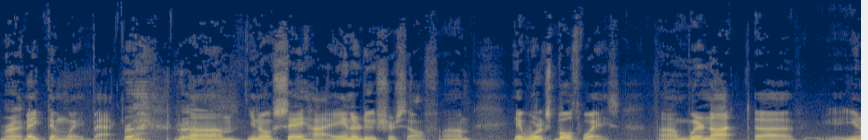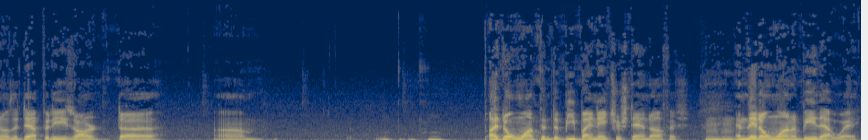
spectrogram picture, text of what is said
Right. make them wave back, Right. Right. um, you know, say hi, introduce yourself. Um, it works both ways. Um, we're not, uh, you know, the deputies aren't. Uh, um, I don't want them to be by nature standoffish, and they don't want to be that way.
